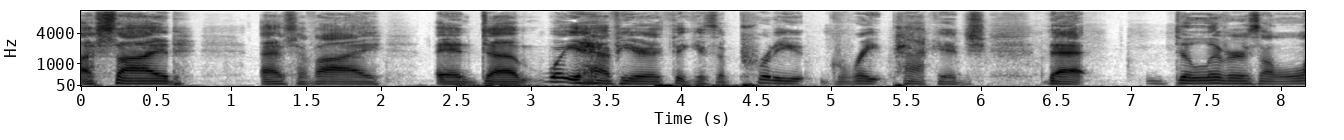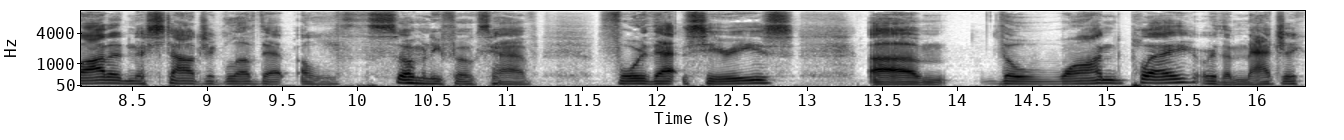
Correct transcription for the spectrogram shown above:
aside, as have I. And um, what you have here, I think, is a pretty great package that delivers a lot of nostalgic love that uh, so many folks have for that series. Um, the wand play or the magic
